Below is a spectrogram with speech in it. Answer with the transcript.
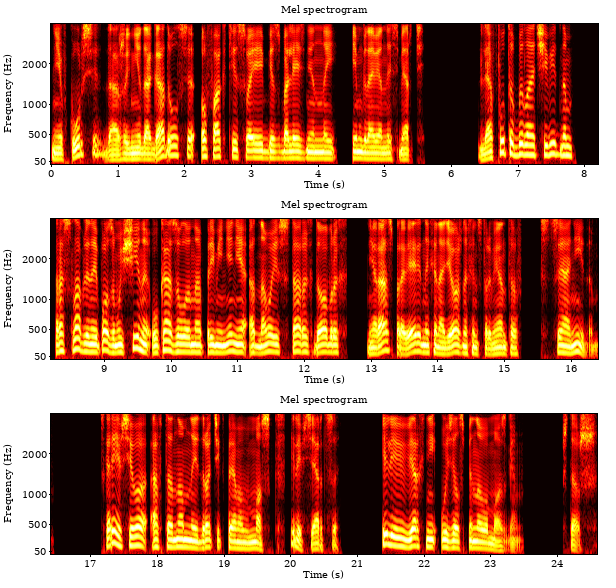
не в курсе, даже не догадывался о факте своей безболезненной и мгновенной смерти. Для Фута было очевидным, расслабленная поза мужчины указывала на применение одного из старых добрых, не раз проверенных и надежных инструментов с цианидом. Скорее всего, автономный дротик прямо в мозг или в сердце, или в верхний узел спинного мозга. Что ж,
